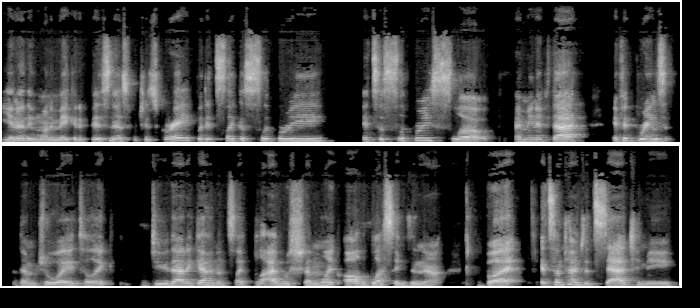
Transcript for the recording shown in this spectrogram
you know, they want to make it a business, which is great, but it's like a slippery, it's a slippery slope. I mean, if that, if it brings them joy to like do that again, it's like, I wish them like all the blessings in that. But it's sometimes it's sad to me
